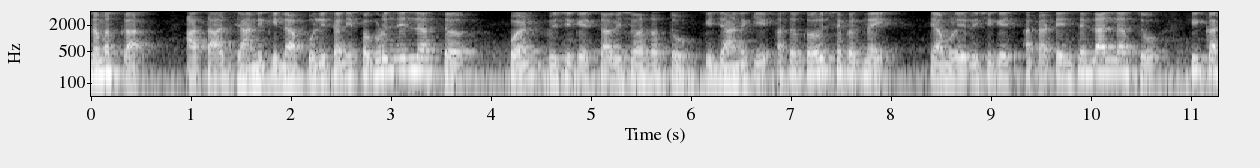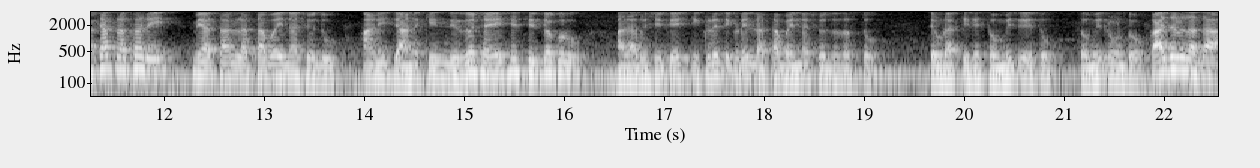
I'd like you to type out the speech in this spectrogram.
नमस्कार. आता जानकीला पोलिसांनी पकडून दिलेलं असतं पण ऋषिकेशचा विश्वास असतो की जानकी असं करूच शकत नाही. त्यामुळे ऋषिकेश आता टेन्शन लागला असतो की कशा प्रकारे मी आता लताबाईंना शोधू आणि जानकी निर्दोष आहे हे सिद्ध करू. आता ऋषिकेश इकडे तिकडे लताबाईंना शोधत असतो. तेवढ्यात तिथे सौमित्र येतो. सौमित्र म्हणतो काय झालं दादा?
